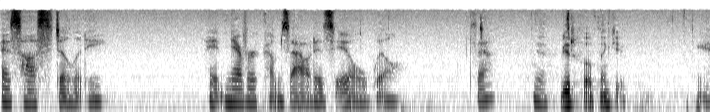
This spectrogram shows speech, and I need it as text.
as hostility. It never comes out as ill will. Is that? Yeah, beautiful. Thank you. Yeah.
